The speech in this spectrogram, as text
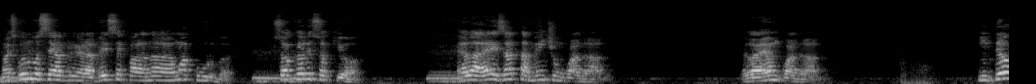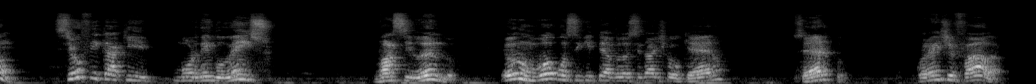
Mas quando você é a primeira vez, você fala, não, é uma curva. Só que olha isso aqui, ó. Ela é exatamente um quadrado. Ela é um quadrado. Então, se eu ficar aqui mordendo lenço, vacilando, eu não vou conseguir ter a velocidade que eu quero, certo? Quando a gente fala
